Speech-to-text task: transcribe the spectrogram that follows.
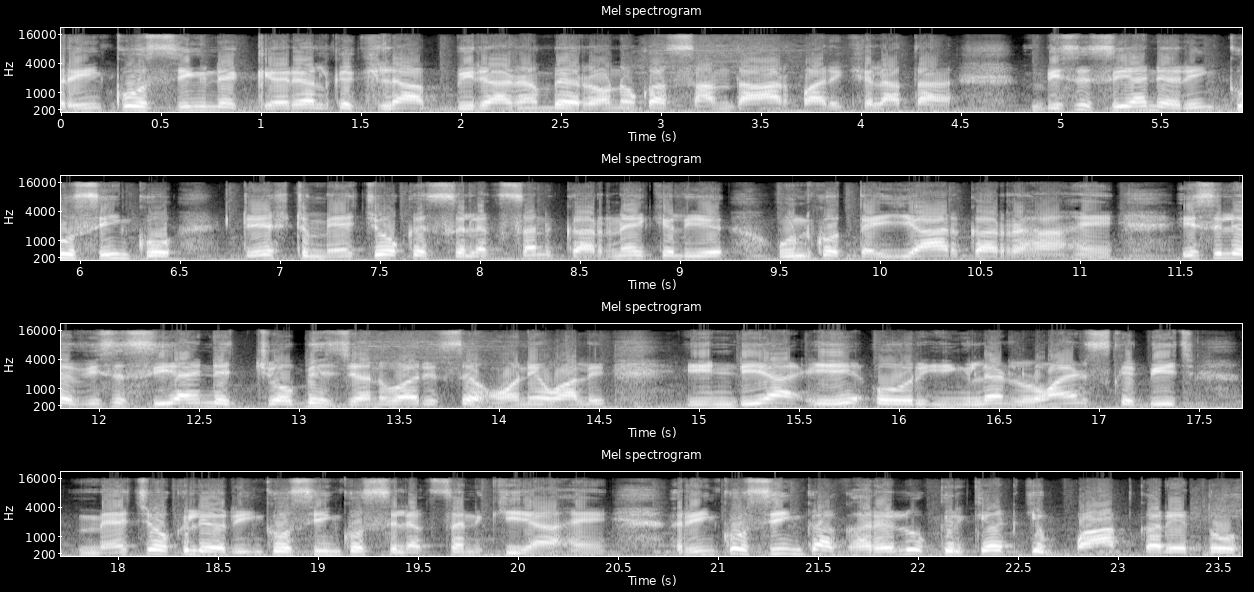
रिंकू सिंह ने केरल के खिलाफ बिरानबे रनों का शानदार पारी खेला था। बीसीसीआई ने रिंकू सिंह को टेस्ट मैचों के सिलेक्शन करने के लिए उनको तैयार कर रहा है। इसलिए बीसीसीआई ने 24 जनवरी से होने वाले इंडिया ए और इंग्लैंड लॉयंस के बीच मैचों के लिए रिंकू सिंह को सिलेक्शन किया है। रिंकू सिंह का घरेलू क्रिकेट की बात करें तो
